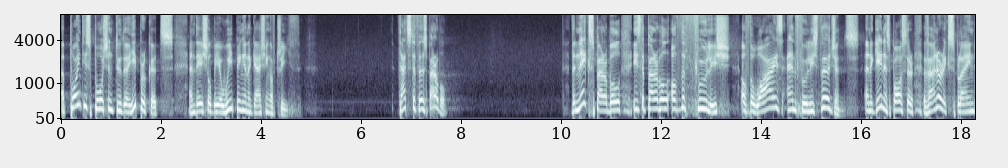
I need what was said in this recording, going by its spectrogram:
appoint his portion to the hypocrites, and there shall be a weeping and a gashing of teeth. That's the first parable. The next parable is the parable of the foolish, of the wise and foolish virgins. And again, as Pastor Vanner explained,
